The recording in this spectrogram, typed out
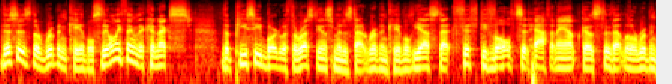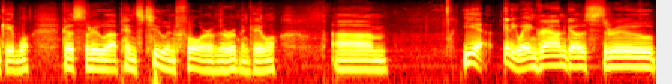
This is the ribbon cable. So the only thing that connects the PC board with the rest of the instrument is that ribbon cable. Yes, that 50 volts at half an amp goes through that little ribbon cable, goes through uh, pins 2 and 4 of the ribbon cable. Um, yeah, anyway, and ground goes through,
